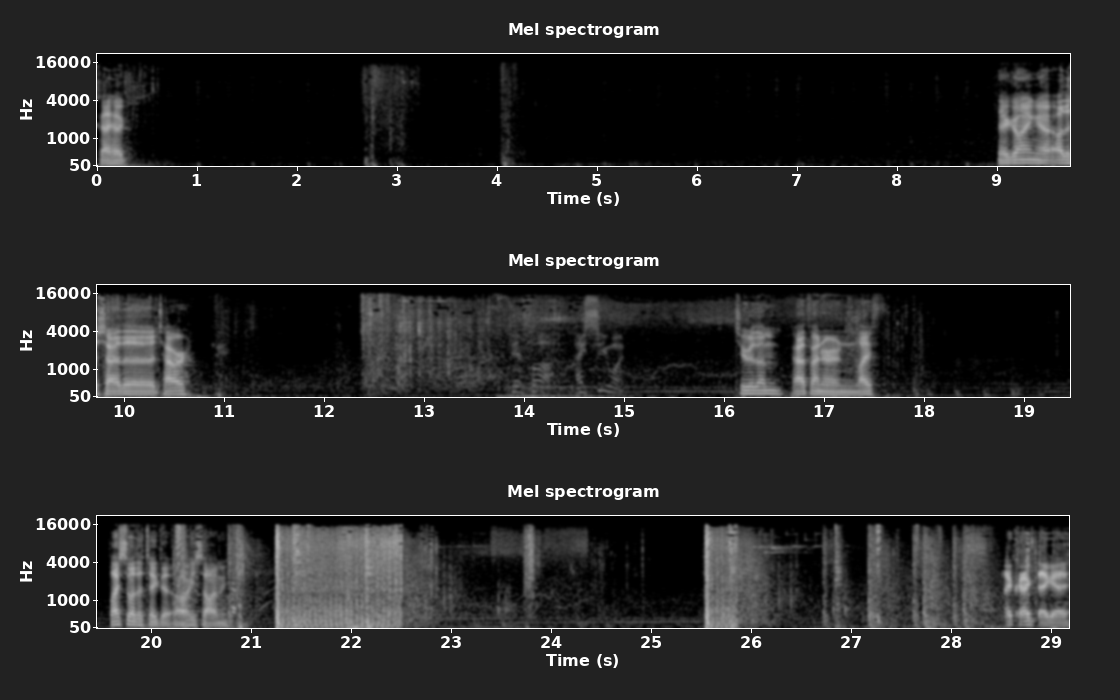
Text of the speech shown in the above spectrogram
Skyhook. They're going uh, other side of the tower. They're they're far. I see one. Two of them, Pathfinder and Life. Life's about to take the. Oh, he saw me. I cracked that guy.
